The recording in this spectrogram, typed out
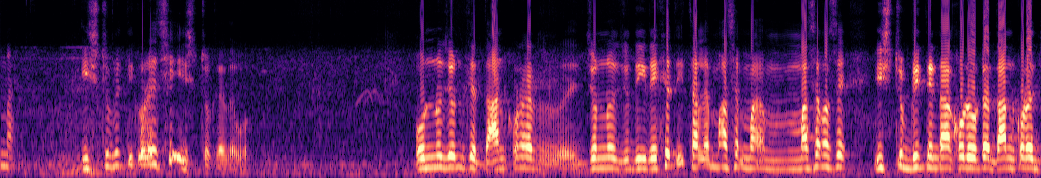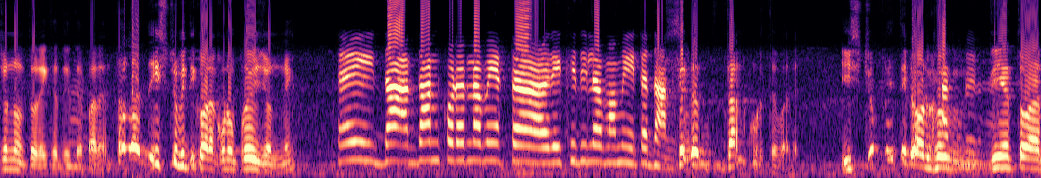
বাহ, করেছি ইষ্টকে দেবো। অন্যজনকে দান করার জন্য যদি রেখে দিই তাহলে মাসে মাসে মাসে ইষ্টভৃতি না করে ওটা দান করার জন্য তো রেখে দিতে। পারেন। তাহলে ইষ্টভৃতি করার কোনো প্রয়োজন নেই। তাই দা- দান করার নামে একটা রেখে দিলাম আমি এটা দান সেটা দান করতে পারে। ইষ্টপ্রীতির অর্ঘ্য হ্যাঁ। দিয়ে তো আর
